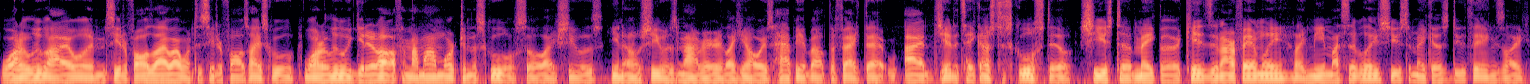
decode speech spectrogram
Waterloo, Iowa, and Cedar Falls, Iowa. I went to Cedar Falls High School. Waterloo would get it off, and my mom worked in the school, so like she was, you know, she was not very like always happy about the fact that I had, had to take us to school. Still, she used to make the kids in our family, like me and my siblings, she used to make us do things like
